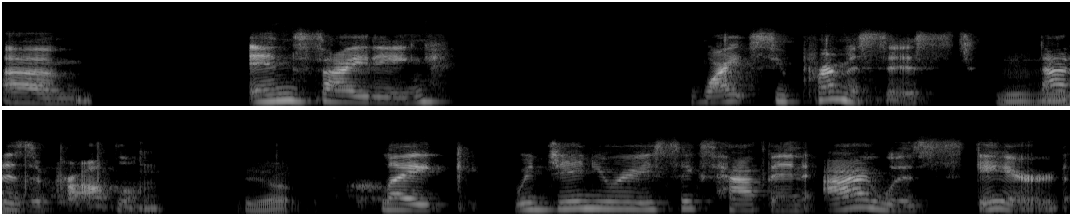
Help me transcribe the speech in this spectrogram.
um, inciting white supremacists, mm-hmm. that is a problem Yep. Like when January 6th happened, I was scared.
